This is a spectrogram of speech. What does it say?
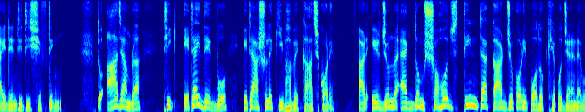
আইডেন্টিটি শিফটিং তো আজ আমরা ঠিক এটাই দেখব এটা আসলে কীভাবে কাজ করে, আর এর জন্য একদম সহজ তিনটা কার্যকরী পদক্ষেপও জেনে নেব।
